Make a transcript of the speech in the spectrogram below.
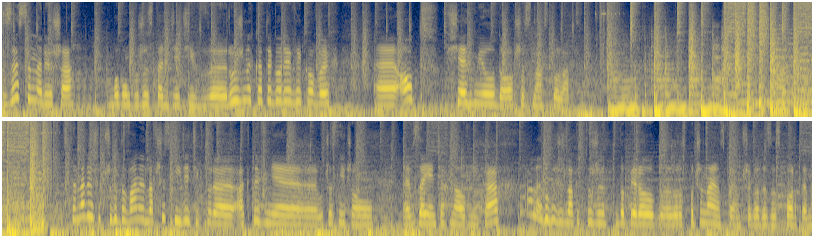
Ze scenariusza mogą korzystać dzieci w różnych kategoriach wiekowych e, od 7 do 16 lat. Scenariusz jest przygotowany dla wszystkich dzieci, które aktywnie e, uczestniczą e, w zajęciach na Orlikach, ale również dla tych, którzy dopiero e, rozpoczynają swoją przygodę ze sportem.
